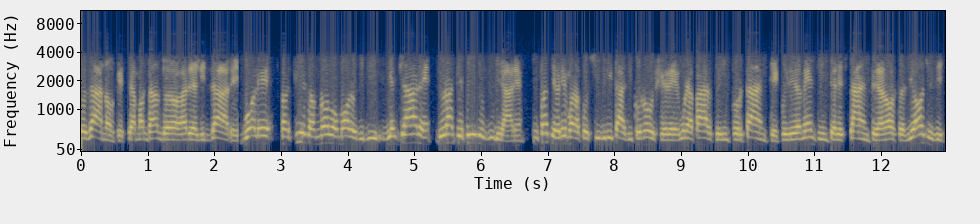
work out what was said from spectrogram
Tosano che stiamo andando a realizzare vuole partire da un nuovo modo di viaggiare durante il periodo giubilare. Infatti avremo la possibilità di conoscere una parte importante e quotidianamente interessante della nostra diocesi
